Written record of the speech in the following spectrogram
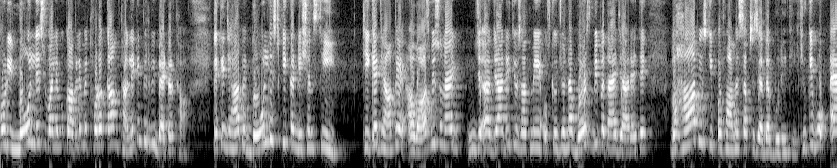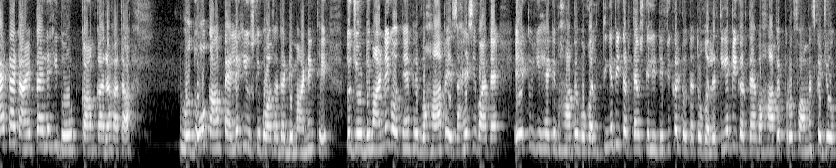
थोड़ी नो लिस्ट वाले मुकाबले में थोड़ा कम था, लेकिन फिर भी बेटर था। लेकिन जहाँ पे दो लिस्ट की कंडीशन थी ठीक है, जहाँ पे आवाज़ भी सुनाई जा रही थी और साथ में उसके जो है ना वर्ड्स भी बताए जा रहे थे, वहाँ पे उसकी परफॉर्मेंस सबसे ज़्यादा बुरी थी, क्योंकि वो एट अ टाइम पहले ही दो काम कर रहा था। वो दो काम पहले ही उसके बहुत ज़्यादा डिमांडिंग थे। तो जो डिमांडिंग होते हैं, फिर वहाँ पे ज़ाहिर सी बात है, एक तो ये है कि वहाँ पे वो गलतियाँ भी करता है, उसके लिए डिफ़िकल्ट होता है तो गलतियाँ भी करता है, वहाँ पे परफॉर्मेंस का जो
